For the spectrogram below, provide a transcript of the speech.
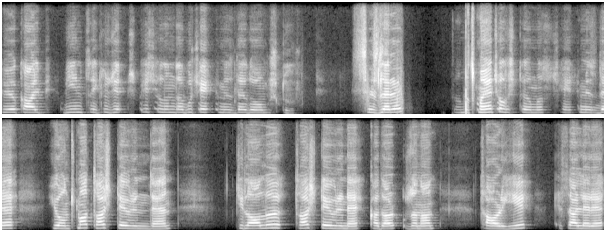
Gökalp 1875 yılında bu şehrimizde doğmuştur. Sizlere tanıtmaya çalıştığımız şehrimizde yontma taş devrinden cilalı taş devrine kadar uzanan tarihi eserlere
